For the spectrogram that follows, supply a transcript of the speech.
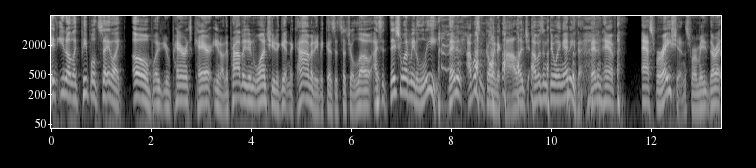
and you know, like people say, like, "Oh, but your parents care." You know, they probably didn't want you to get into comedy because it's such a low. I said they just wanted me to leave. They didn't. I wasn't going to college. I wasn't doing anything. They didn't have aspirations for me. They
